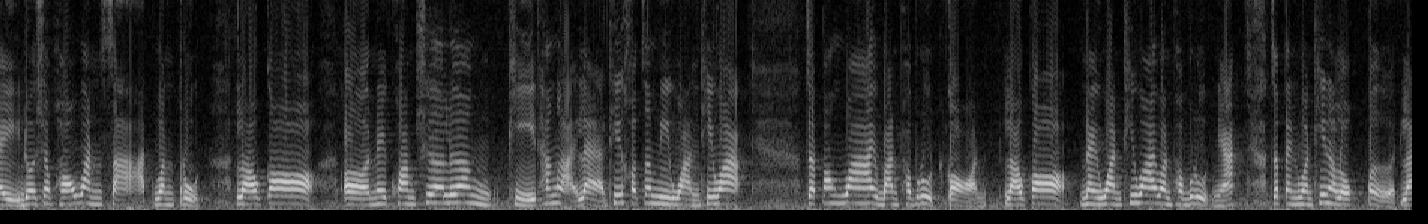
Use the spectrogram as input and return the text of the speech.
ย โดยเฉพาะวันศาสตร์ วันตรุษ แล้วก็ในความเชื่อเรื่องผีทั้งหลายแหละที่เขาจะมีวันที่ว่า จะต้องไหว้บรรพบุรุษก่อน แล้วก็ในวันที่ไหว้บรรพบุรุษเนี้ยจะเป็นวันที่นรกเปิด และ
